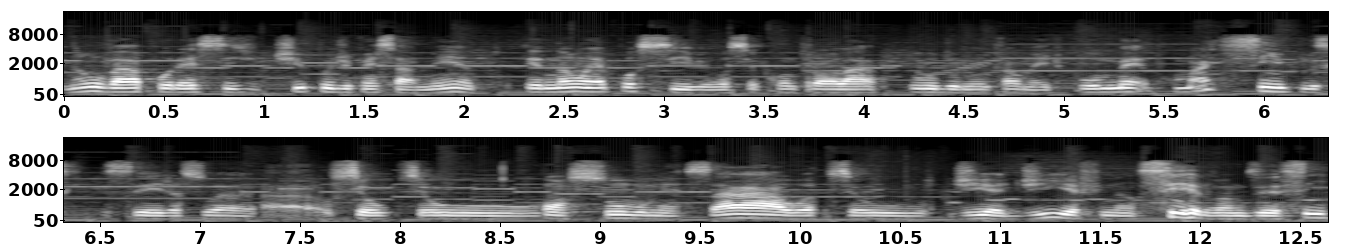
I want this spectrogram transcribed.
não vá por esse tipo de pensamento, porque não é possível você controlar tudo mentalmente. Por, me, por mais simples que seja a sua, a, o seu, seu consumo mensal, o seu dia a dia financeiro, vamos dizer assim,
